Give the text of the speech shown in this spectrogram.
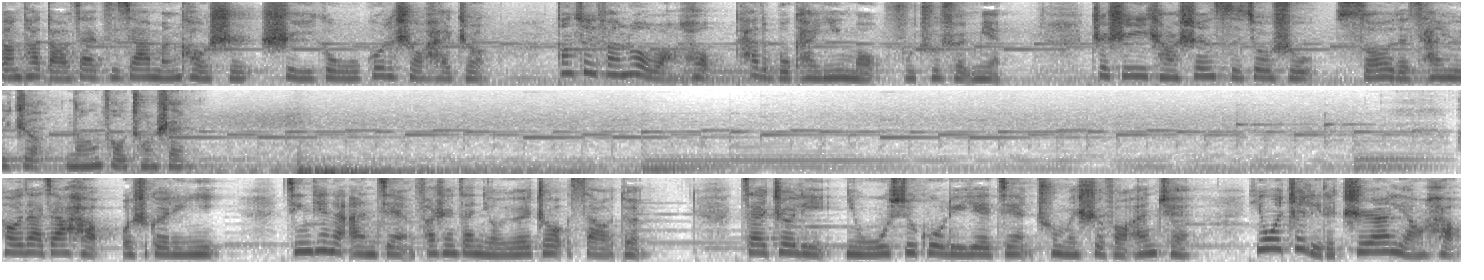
当他倒在自家门口时，是一个无辜的受害者；当罪犯落网后，他的不堪阴谋浮出水面。这是一场生死救赎，所有的参与者能否重生？Hello，大家好，我是桂林一。今天的案件发生在纽约州塞尔顿，在这里你无需顾虑夜间出门是否安全，因为这里的治安良好，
